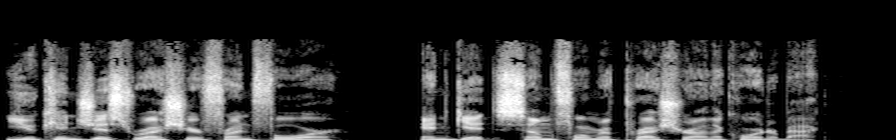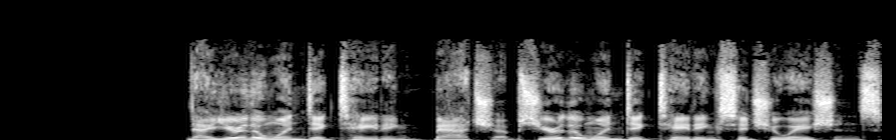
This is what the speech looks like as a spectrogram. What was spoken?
you can just rush your front four and get some form of pressure on the quarterback. Now you're the one dictating matchups. You're the one dictating situations.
